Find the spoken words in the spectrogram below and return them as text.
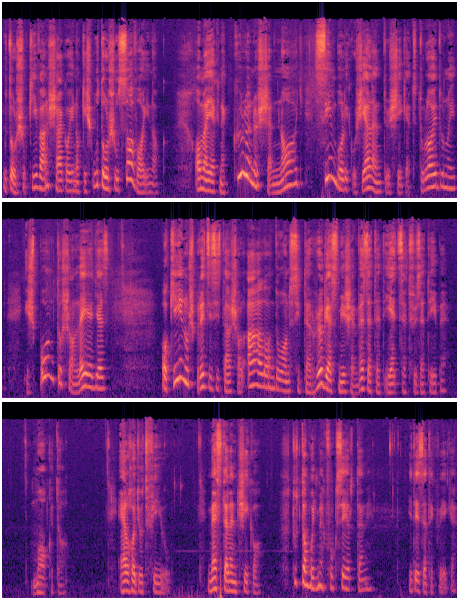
utolsó kívánságainak és utolsó szavainak, amelyeknek különösen nagy, szimbolikus jelentőséget tulajdonít, és pontosan lejegyez a kínos precizitással állandóan, szinte rögeszmésen vezetett jegyzetfüzetébe. Magda. Elhagyott fiú. Mesztelen csiga. Tudtam, hogy meg fogsz érteni. Idézetek vége.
